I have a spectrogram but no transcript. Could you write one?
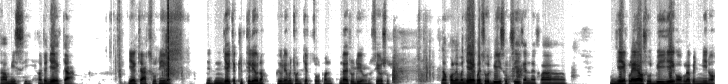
สาม b สี่เราจะแยกจาก แยกจากสูตรนี้แหละแยกจากคลิปที่แล้วเนาะคลิปที่แล้วมันชนเจ็ดสูตรมันได้ตัวเดียวเสียวสุดเราก็เลยมาแยกเป็นสูตร b สูตร c กันนะครับแยกแล้วสูตร b แยกออกแล้วเป็นงนี้เนาะ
